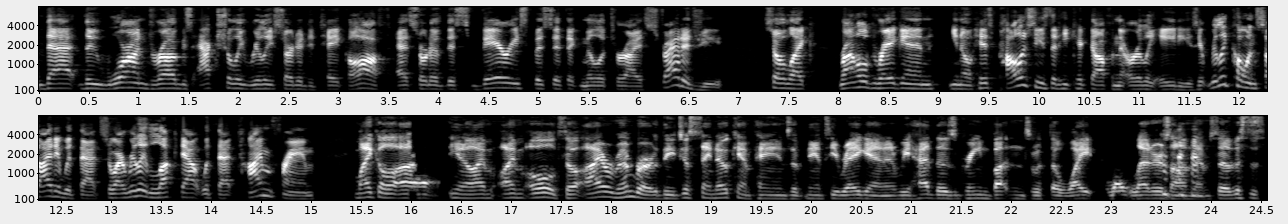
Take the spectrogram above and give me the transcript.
that the war on drugs actually really started to take off as sort of this very specific militarized strategy. So, like, Ronald Reagan, you know, his policies that he kicked off in the early 80s, it really coincided with that. So I really lucked out with that time frame Michael, uh, you know, I'm I'm old, so I remember the "Just Say No" campaigns of Nancy Reagan, and we had those green buttons with the white letters on them. So this is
